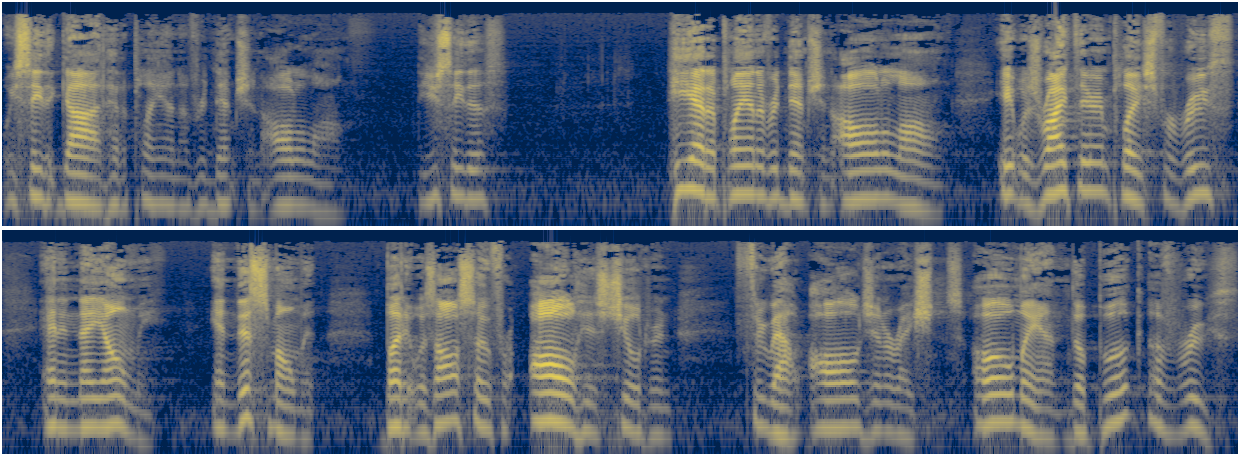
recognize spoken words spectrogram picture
We see that God had a plan of redemption all along. Do you see this? He had a plan of redemption all along. It was right there in place for Ruth and in Naomi in this moment, but it was also for all his children throughout all generations. Oh man, the book of Ruth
